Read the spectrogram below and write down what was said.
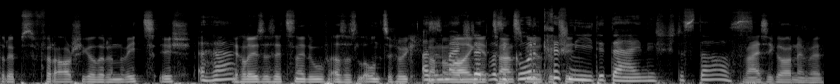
oder ob es Verarschung oder ein Witz ist. Aha. Ich löse es jetzt nicht auf. Also es lohnt sich wirklich, Also wenn man mal meinst du irgendwie dort, wo sie 20 Minuten Gurken schneidet, ein, ist das das? Weiß ich gar nicht mehr.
